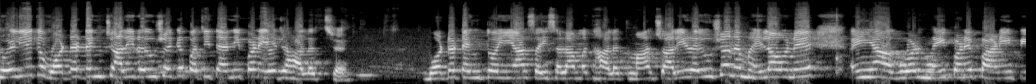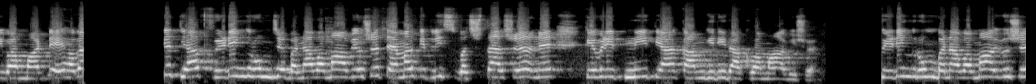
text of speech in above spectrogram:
જોઈ લઈએ કે વોટર ટેન્ક ચાલી રહ્યું છે કે પછી તેની પણ એ જ હાલત છે. વોટર ટેન્ક તો અહીંયા સહી સલામત હાલતમાં ચાલી રહ્યું છે અને મહિલાઓને અહીંયા અગવડ નહીં પડે પાણી પીવા માટે. હવે કે ત્યાં ફીડિંગ રૂમ જે બનાવવામાં આવ્યો છે, તેમાં કેટલી સ્વચ્છતા છે અને કેવી રીતની ત્યાં કામગીરી રાખવામાં આવી છે? ફીડિંગ રૂમ બનાવવામાં આવ્યું છે,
